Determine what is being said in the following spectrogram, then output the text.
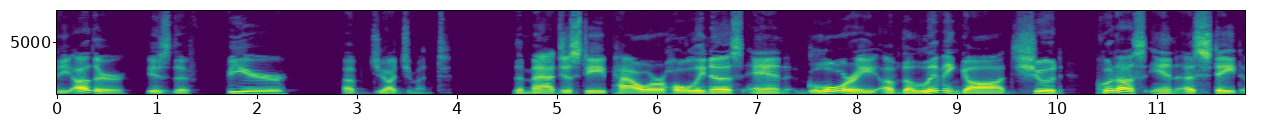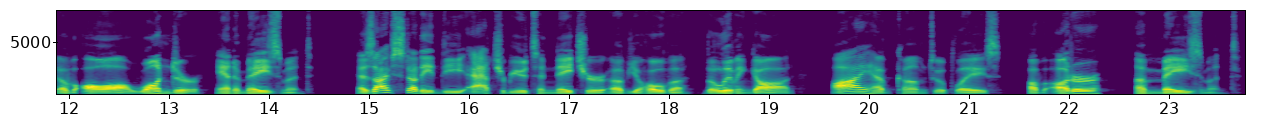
The other is the fear of judgment. The majesty, power, holiness, and glory of the living God should put us in a state of awe, wonder, and amazement. As I've studied the attributes and nature of Jehovah, the living God, I have come to a place of utter amazement.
